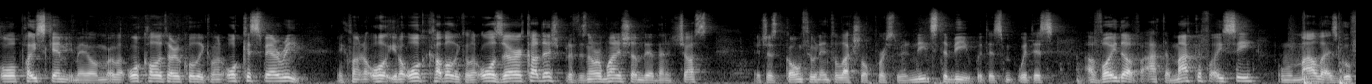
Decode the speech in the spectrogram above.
all Paiskim. You may learn all Kol. You can learn all Kisvei you can learn all, you know, all Kabbalah, you can learn all Kaddish, but if there's no Rabban Hashem there, then it's just it's just going through an intellectual person. It needs to be with this with this avoid of ata I oisi umala as guf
